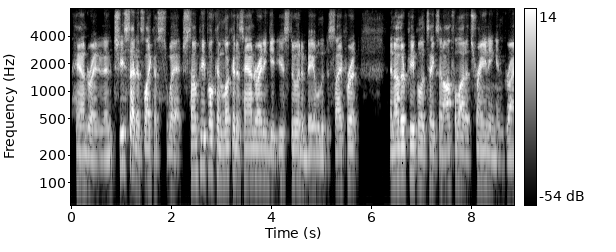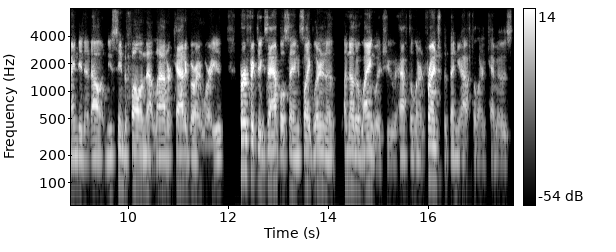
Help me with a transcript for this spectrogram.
handwriting and she said it's like a switch some people can look at his handwriting get used to it and be able to decipher it and other people it takes an awful lot of training and grinding it out and you seem to fall in that latter category where you perfect example saying it's like learning a, another language you have to learn french but then you have to learn camus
